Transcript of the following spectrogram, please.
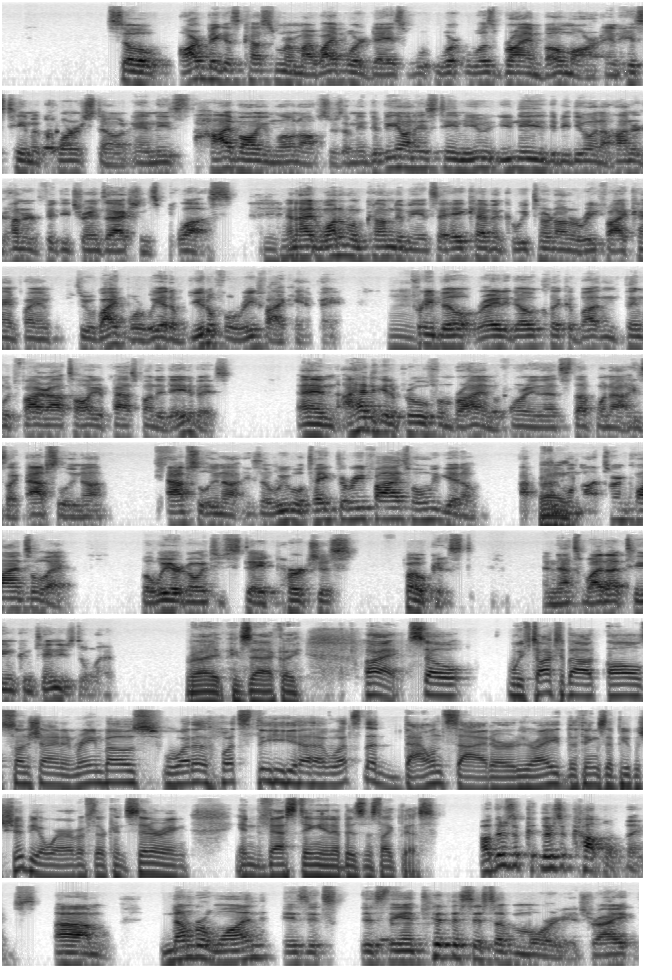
So our biggest customer in my whiteboard days w- was Brian Bomar and his team at Cornerstone and these high volume loan officers. I mean, to be on his team, you you needed to be doing 100, 150 transactions plus. Mm-hmm. And I had one of them come to me and say, "Hey, Kevin, can we turn on a refi campaign through Whiteboard? We had a beautiful refi campaign, mm-hmm. pre-built, ready to go. Click a button, thing would fire out to all your past funded database." And I had to get approval from Brian before any of that stuff went out. He's like, "Absolutely not." Absolutely not. He said, We will take the refis when we get them. Right. We will not turn clients away, but we are going to stay purchase focused. And that's why that team continues to win. Right. Exactly. All right. So we've talked about all sunshine and rainbows. What what's the uh, what's the downside, or right the things that people should be aware of if they're considering investing in a business like this? Oh, there's a there's a couple things. Um, number one is it's it's the antithesis of mortgage, right?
